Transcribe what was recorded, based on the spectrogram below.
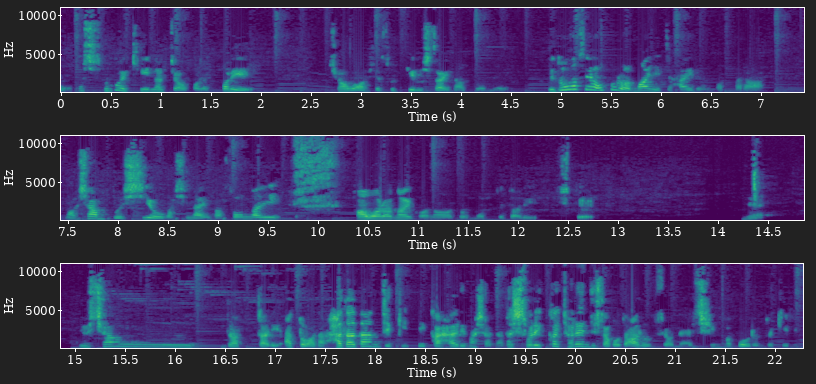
う。私すごい気になっちゃうから、やっぱりシャワーしてスッキリしたいなと思う。で、どうせお風呂毎日入るんだったら、まあシャンプーしようがしないが、そんなに変わらないかなと思ってたりして。ね。湯シャンだったり、あとはな肌断食って一回入りましたね。私それ一回チャレンジしたことあるんですよね。シンガポールの時に。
